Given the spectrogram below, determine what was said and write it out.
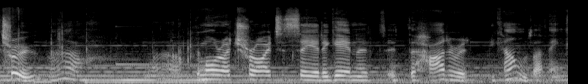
true, wow, wow. The more I try to see it again, it, it, the harder it becomes, I think.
